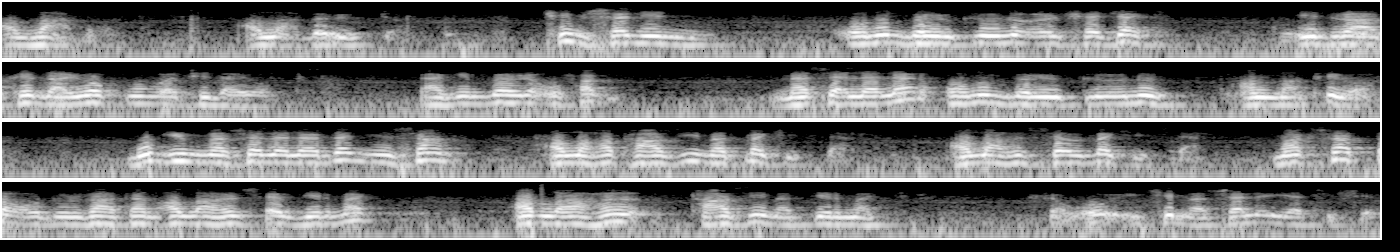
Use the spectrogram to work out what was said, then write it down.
Allah bu. Allah büyüktür. Kimsenin onun büyüklüğünü ölçecek idraki de yok, kuvveti de yoktur. Lakin böyle ufak meseleler onun büyüklüğünü anlatıyor. Bu gibi meselelerden insan Allah'a tazim etmek ister. Allah'ı sevmek ister. Maksat da odur zaten Allah'ı sevdirmek, Allah'ı tazim ettirmektir. İşte o iki mesele yetişir.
